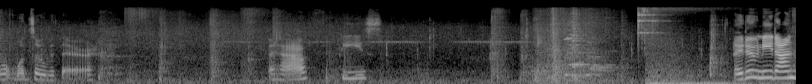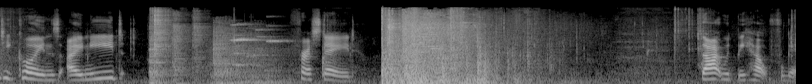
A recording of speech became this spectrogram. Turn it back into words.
want what's over there. I have, please. I don't need antique coins. I need first aid. That would be helpful, game.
